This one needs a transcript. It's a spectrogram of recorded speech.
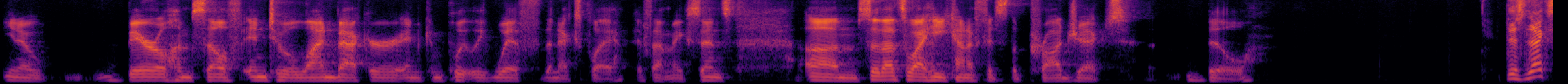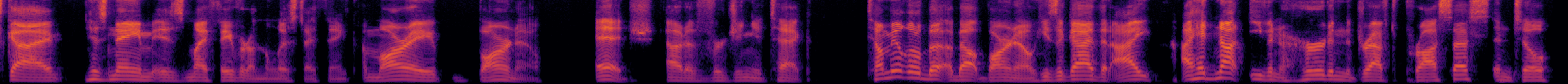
you know, barrel himself into a linebacker and completely whiff the next play, if that makes sense. Um, so that's why he kind of fits the project bill. This next guy, his name is my favorite on the list, I think. Amare Barno, edge out of Virginia Tech. Tell me a little bit about Barno. He's a guy that I I had not even heard in the draft process until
